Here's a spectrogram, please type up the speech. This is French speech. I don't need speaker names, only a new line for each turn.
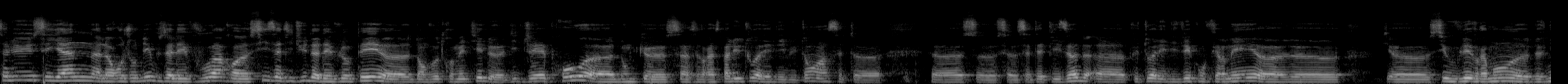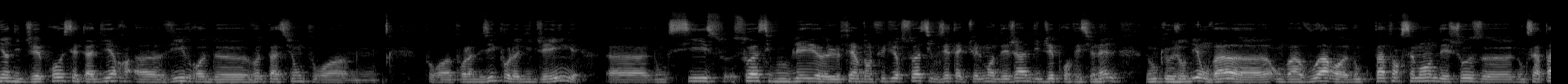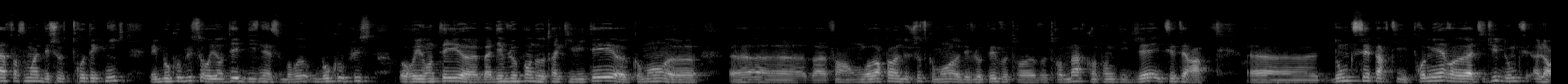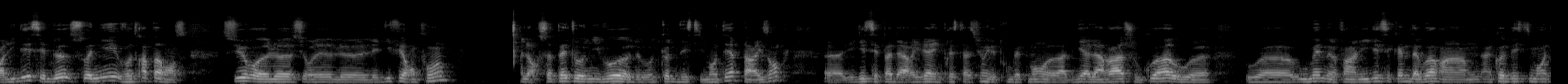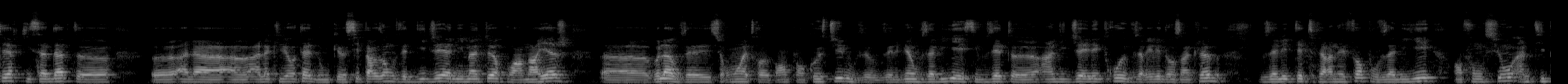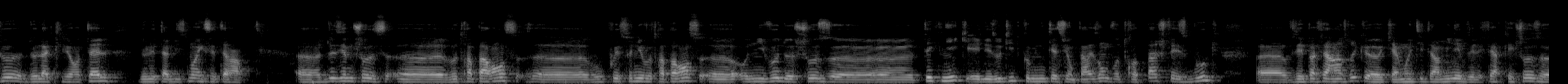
Salut, c'est Yann. Alors aujourd'hui, vous allez voir 6 attitudes à développer euh, dans votre métier de DJ pro. Euh, donc euh, ça ne s'adresse pas du tout à des débutants, hein, euh, euh, cet épisode, euh, plutôt à des DJ confirmés. euh, si vous voulez vraiment euh, devenir DJ pro, c'est-à-dire euh, vivre de votre passion pour, euh, pour, euh, pour la musique, pour le DJing. Euh, donc si, so- soit si vous voulez euh, le faire dans le futur, soit si vous êtes actuellement déjà DJ professionnel. Donc aujourd'hui, on va, euh, on va avoir donc pas forcément des choses, donc ça va pas forcément des choses trop techniques, mais beaucoup plus orienté business, beaucoup plus orienté bah, développement de votre activité, comment, bah, enfin, on va voir pas mal de choses, comment développer votre, votre marque en tant que DJ, etc. Donc c'est parti. Première attitude, donc alors l'idée c'est de soigner votre apparence sur, euh, sur le- le- les différents points. Alors, ça peut être au niveau euh, de votre code vestimentaire, par exemple. Euh, l'idée, c'est pas d'arriver à une prestation et d'être complètement euh, habillé à l'arrache ou quoi, ou, ou, ou même, enfin, l'idée, c'est quand même d'avoir un, un code vestimentaire qui s'adapte à la, à, la clientèle. Donc, si par exemple vous êtes DJ animateur pour un mariage, euh, voilà, vous allez sûrement être par exemple en costume, vous, allez bien vous habiller. Si vous êtes euh, un DJ électro et vous arrivez dans un club, vous allez peut-être faire un effort pour vous habiller en fonction un petit peu de la clientèle, de l'établissement, etc. Euh, deuxième chose, votre apparence, vous pouvez soigner votre apparence au niveau de choses techniques et des outils de communication. Par exemple, votre page Facebook, vous n'allez pas faire un truc qui est à moitié terminé, vous allez faire quelque chose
